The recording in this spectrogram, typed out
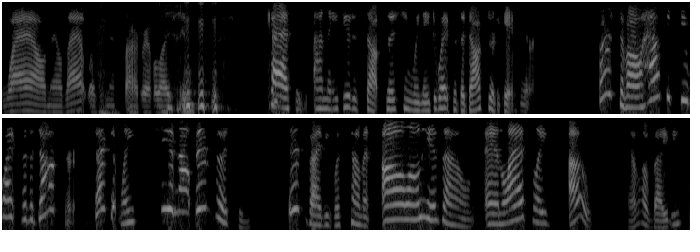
Wow, now that was an inspired revelation. Kathy, I need you to stop pushing. We need to wait for the doctor to get here. First of all, how could she wait for the doctor? Secondly, she had not been pushing. This baby was coming all on his own. And lastly, oh, hello, baby.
